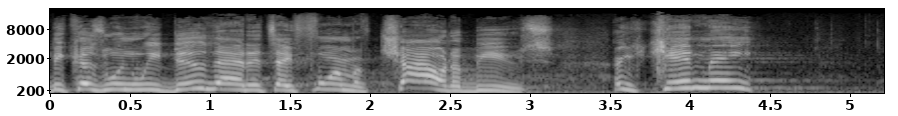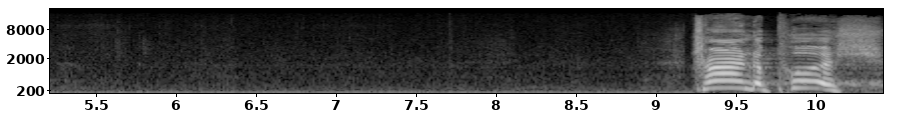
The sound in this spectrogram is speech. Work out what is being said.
because when we do that, it's a form of child abuse. Are you kidding me? Trying to push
